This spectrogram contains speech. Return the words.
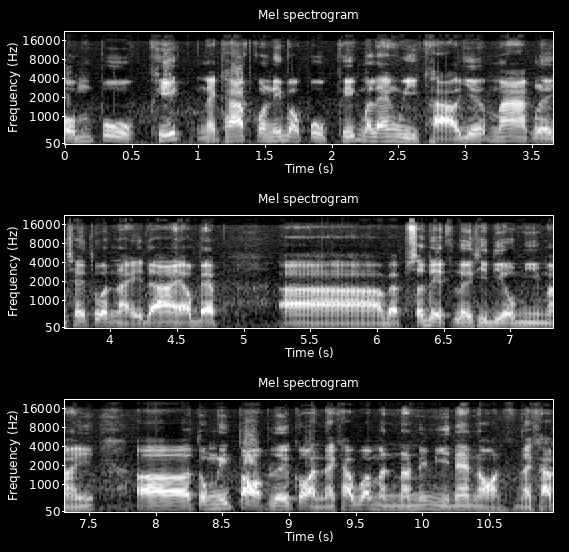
ผมปลูกพริกนะครับ คนนี้บอกปลูกพริกแมลงวีขาวเยอะมากเลยใช้ตัวไหนได้เอาแบบแบบเสด็จเลยทีเดียวมีไหมเออตรงนี้ตอบเลยก่อนนะครับว่ามันมันไม่มีแน่นอนนะครับ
